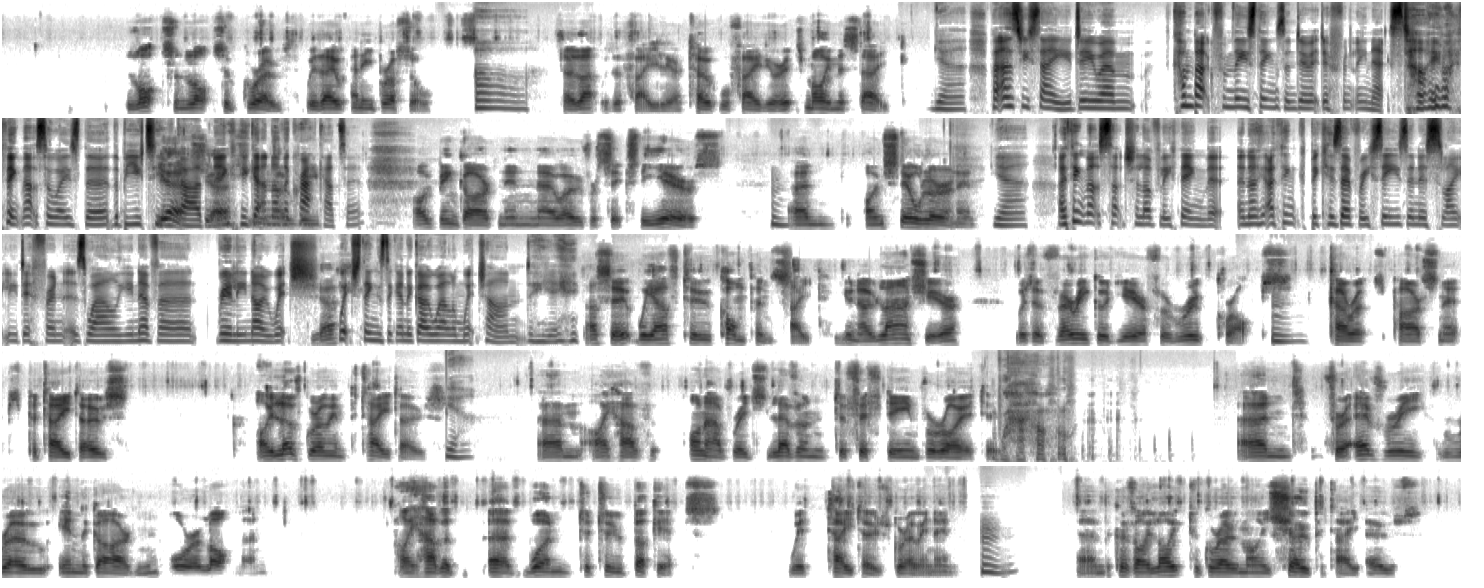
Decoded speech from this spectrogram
lots and lots of growth without any Brussels. Oh, So that was a failure, total failure. It's my mistake. Yeah. But as you say, you do um come back from these things and do it differently next time. I think that's always the the beauty Yes, of gardening. yes, you get you another know, crack at it. I've been gardening now over 60 years Mm. and I'm still learning. Yeah, I think that's such a lovely thing that, and I, I think because every season is slightly different as well, you never really know which Yes. which things are going to go well and which aren't, do you? That's it. We have to compensate. You know, last year was a very good year for root crops Mm. carrots, parsnips, potatoes. I love growing potatoes. Yeah, Um, I have, on average, 11 to 15 varieties. Wow. And for every row in the garden or allotment, I have a, a one to two buckets with potatoes growing in. mm. Um, because I like to grow my show potatoes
